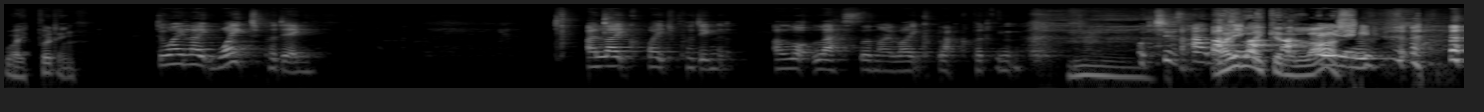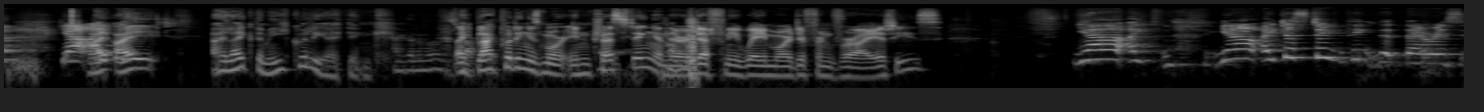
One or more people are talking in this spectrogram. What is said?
white pudding? Do I like white pudding? I like white pudding a lot less than I like black pudding, which is handy. I like it a lot. Really. yeah, I, I, I I like them equally. I think. I'm gonna move. this Like black pudding is more interesting, and there are definitely way more different varieties. yeah, I yeah, I just don't think that there is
